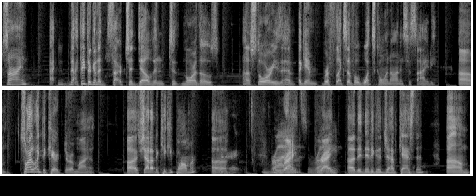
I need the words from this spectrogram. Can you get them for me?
sign. I, I think they're gonna start to delve into more of those uh, stories that, again, reflexive of what's going on in society. Um, so I like the character of Maya. Uh, shout out to Keke Palmer. Uh, right. right, Right. right. Uh, they did a good job casting. Um,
